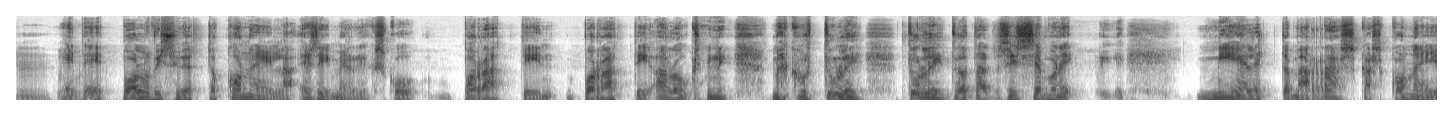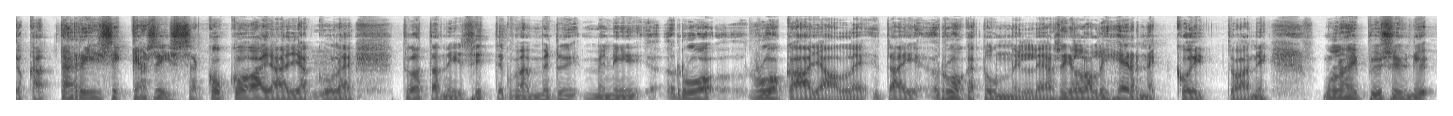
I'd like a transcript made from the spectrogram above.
Mm, et, et polvisyöttökoneilla esimerkiksi, kun porattiin, porattiin aluksi, niin mä kun tuli, tuli tuota, siis semmoinen mielettömän raskas kone, joka tärisi käsissä koko ajan ja kuule, mm. tuota, niin sitten kun mä menin, ruo, ruoka-ajalle tai ruokatunnille ja siellä oli hernekoittoa, niin mulla ei pysynyt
